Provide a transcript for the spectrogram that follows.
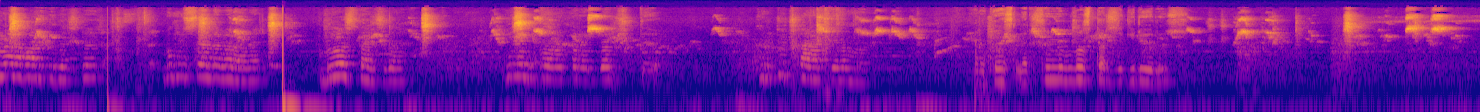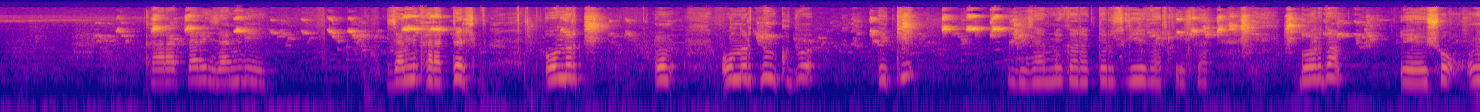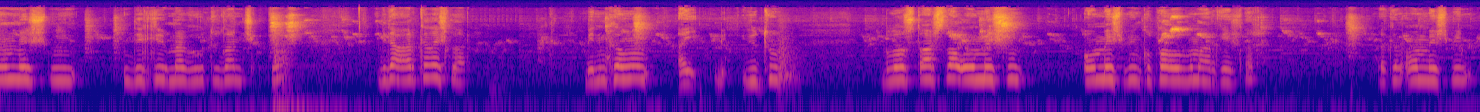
merhaba arkadaşlar. Bugün sizlerle beraber Brawl yine bir tane karakter çıktı. 43 karakterim var. Arkadaşlar şimdi Brawl giriyoruz. Karakter gizemli. Gizemli karakter çıktı. 14 on- 14 bin kupadaki gizemli karakter gelir arkadaşlar. Bu arada e, şu 15 bindeki Megakutu'dan çıktı. Bir de arkadaşlar benim kanalım ay YouTube Brawl Stars'ta 15 bin 15 bin kupa oldum arkadaşlar. Bakın 15 bin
